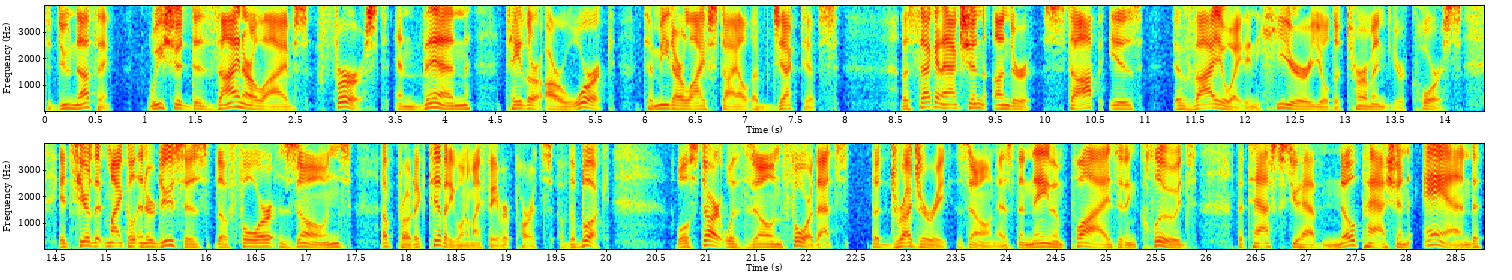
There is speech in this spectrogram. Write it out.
to do nothing we should design our lives first and then tailor our work to meet our lifestyle objectives. The second action under stop is evaluate, and here you'll determine your course. It's here that Michael introduces the four zones of productivity, one of my favorite parts of the book. We'll start with zone four. That's the drudgery zone. As the name implies, it includes the tasks you have no passion and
